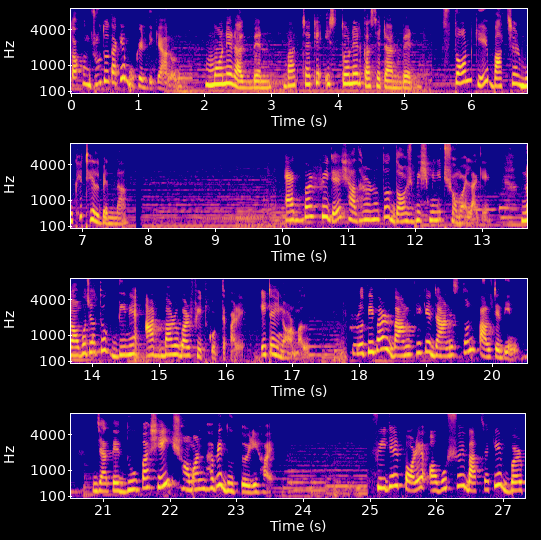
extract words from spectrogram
তখন দ্রুত তাকে বুকের দিকে আনুন। মনে রাখবেন বাচ্চাকে স্তনের কাছে টানবেন। স্তনকে বাচ্চার মুখে ঠেলবেন না। একবার ফিডে সাধারণত দশ বিশ মিনিট সময় লাগে। নবজাতক দিনে আট বারো বার ফিড করতে পারে। এটাই নর্মাল প্রতিবার বাম থেকে ডান স্তন পাল্টে দিন, যাতে দুপাশেই সমানভাবে দুধ তৈরি হয়। ফিডের পরে অবশ্যই বাচ্চাকে বার্প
